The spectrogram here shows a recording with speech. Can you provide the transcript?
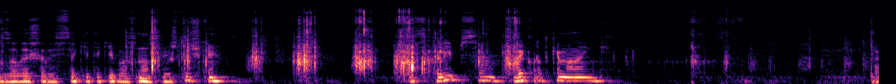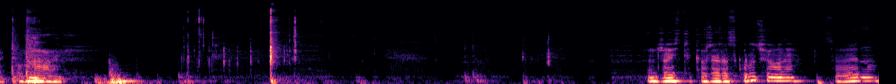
залишились всякі такі пластмасові штучки. Кліпси, викрутки маленькі. Так, погнали. Джойстика вже розкручували, це видно.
